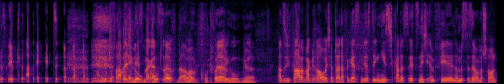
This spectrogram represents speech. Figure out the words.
Standfestigkeit. Aber ich lese mal ganz äh, Codeaufnahme und Codeverdrängung, ja. Also die Farbe war grau. Ich habe leider vergessen, wie das Ding hieß. Ich kann es jetzt nicht empfehlen. Da müsst ihr selber mal schauen.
